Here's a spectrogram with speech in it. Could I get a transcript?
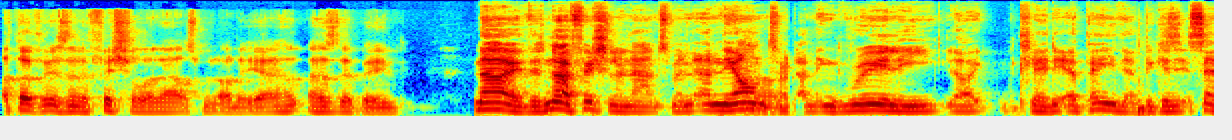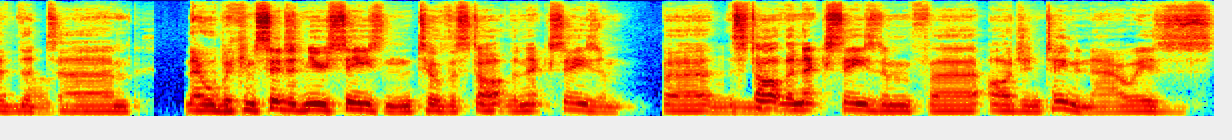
I don't think there's an official announcement on it yet. Has there been? No, there's no official announcement, and the answer no. I don't think really like cleared it up either because it said that no. um, they will be considered new season until the start of the next season. But mm. the start of the next season for Argentina now is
